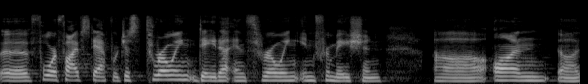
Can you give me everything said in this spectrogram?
uh, four or five staff were just throwing data and throwing information uh, on uh,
